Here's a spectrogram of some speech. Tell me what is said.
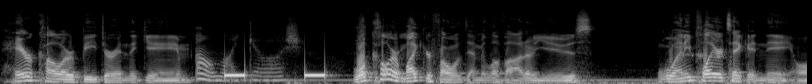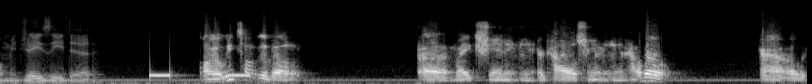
hair color be during the game? Oh my gosh. What color microphone will Demi Lovato use? Will any player take a knee? Well, I mean, Jay Z did. Oh, we talking about uh, Mike Shanahan or Kyle Shanahan. How about how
